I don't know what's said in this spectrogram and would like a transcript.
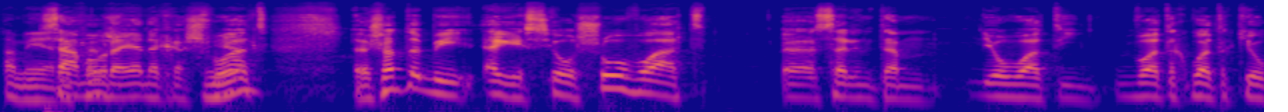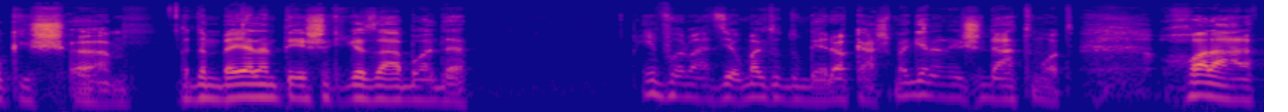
Ami érdekes. számomra érdekes Igen. volt. Uh, stb. Egész jó show volt. Uh, szerintem jó volt, így voltak, voltak jó kis, uh, nem bejelentések igazából, de információk, megtudtunk egy rakás megjelenési dátumot, a halál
